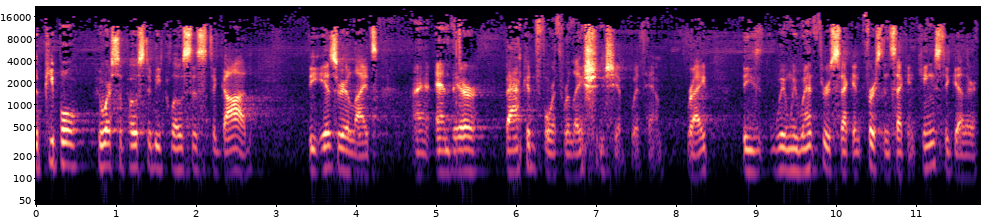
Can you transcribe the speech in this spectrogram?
the people who are supposed to be closest to God, the Israelites, uh, and their back and forth relationship with Him, right? These, when we went through second, First and Second Kings together,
